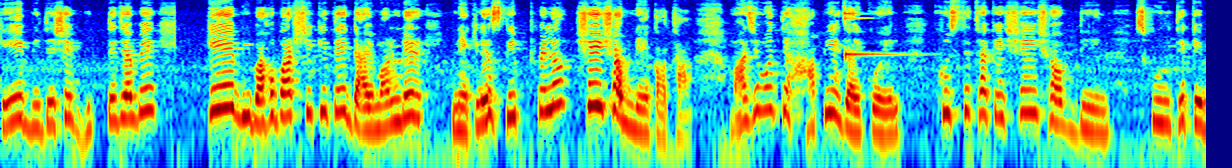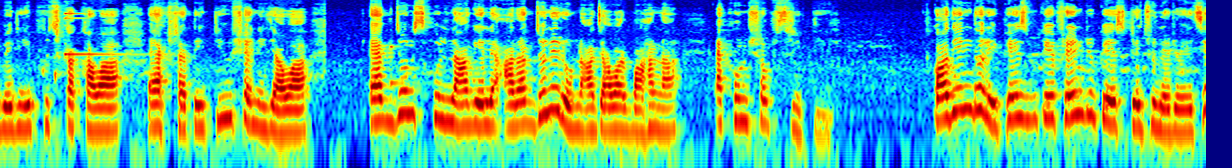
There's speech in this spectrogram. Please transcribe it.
কে বিদেশে ঘুরতে যাবে? কে বিবাহবার্ষিকীতে ডায়মন্ডের নেকলেস গিফট পেল? সেই সব নিয়ে কথা। মাঝে মধ্যে হাঁপিয়ে যায় কোয়েল। খুঁজতে থাকে সেই সব দিন। স্কুল থেকে বেরিয়ে ফুচকা খাওয়া, একসাথে টিউশনি যাওয়া, একজন স্কুল না গেলে আর একজনেরও না যাওয়ার বাহানা, এখন সব স্মৃতি। কদিন ধরে ফেসবুকে ফ্রেন্ড রিকোয়েস্টে ঝুলে রয়েছে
